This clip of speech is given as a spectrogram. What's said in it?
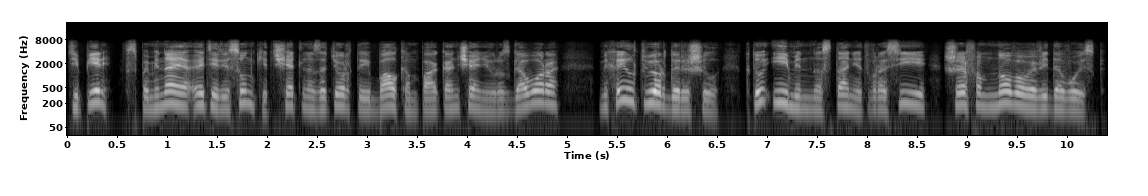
Теперь, вспоминая эти рисунки, тщательно затертые Балком по окончанию разговора, Михаил твердо решил, кто именно станет в России шефом нового вида войск.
